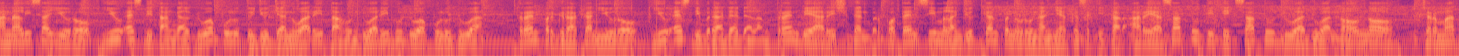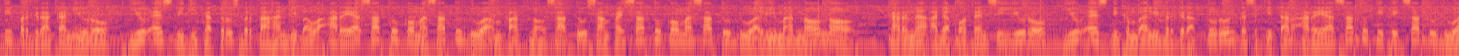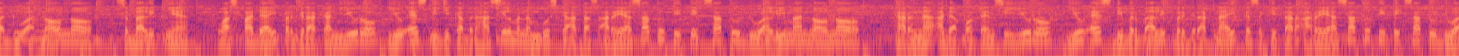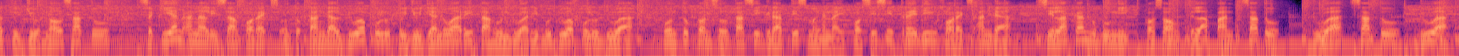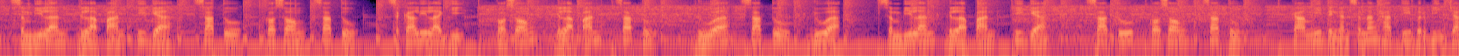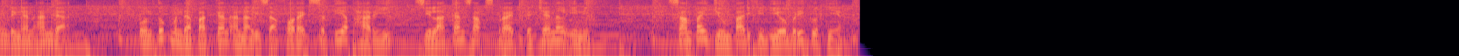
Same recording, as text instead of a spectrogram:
Analisa Euro US di tanggal 27 Januari tahun 2022. Tren pergerakan Euro USD berada dalam tren bearish dan berpotensi melanjutkan penurunannya ke sekitar area 1.12200. Cermati pergerakan Euro USD jika terus bertahan di bawah area 1,12401 sampai 1,12500. Karena ada potensi euro, USD kembali bergerak turun ke sekitar area 1.12200. Sebaliknya, waspadai pergerakan euro, USD jika berhasil menembus ke atas area 1.12500. Karena ada potensi euro, USD berbalik bergerak naik ke sekitar area 1.12701. Sekian analisa forex untuk tanggal 27 Januari tahun 2022. Untuk konsultasi gratis mengenai posisi trading forex Anda, silakan hubungi 081212983101. Sekali lagi, 081212983101. Kami dengan senang hati berbincang dengan Anda. Untuk mendapatkan analisa forex setiap hari, silakan subscribe ke channel ini. Sampai jumpa di video berikutnya.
